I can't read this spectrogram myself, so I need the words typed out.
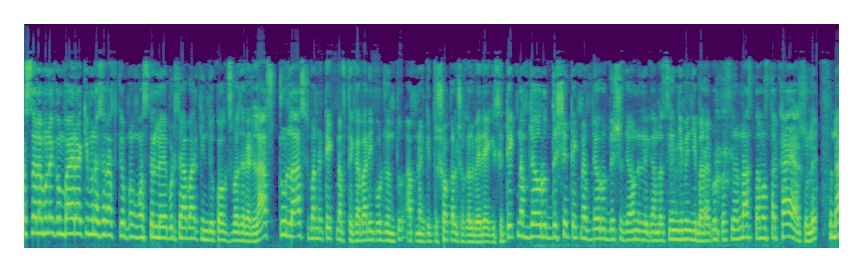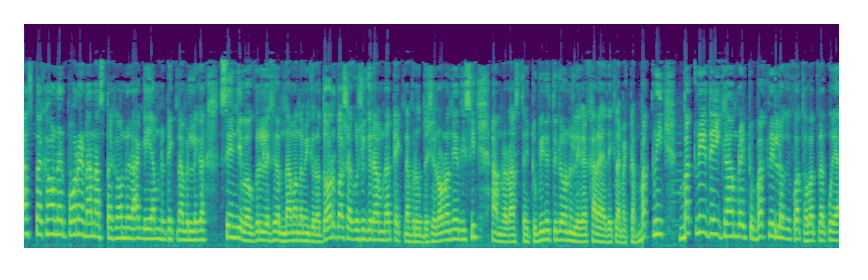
আসসালামু আলাইকুম ভাইরা, কেমন আছেন? আজকে আপনার মাস্কাল লয়ে পড়ছে আবার কিন্তু কক্সবাজারে লাস্ট টু লাস্ট মানে টেকনাফ থেকে বাড়ি পর্যন্ত। আপনার কিন্তু সকাল সকাল বেরিয়ে গেছে। টেকনাফ যাওয়ার উদ্দেশ্যে, টেকনাফ যাওয়ার উদ্দেশ্যে যাওয়ার লেগে আমরা সিএনজি মেনজি ভাড়া করতেছিলাম। নাস্তা মাস্তা খাই আসলে। নাস্তা খাওয়ানোর পরে না, নাস্তা খাওয়ানোর আগেই আমরা টেকনাফের লেগে সিএনজি ভাগ করে লেছিলাম দামাদামি করে। দর কষাকষি করে আমরা টেকনাফের উদ্দেশ্যে রওনা দিয়ে দিছি। আমরা রাস্তায় একটু বিরতি রওনার লেগে খাড়ায় দেখলাম একটা বাকরি। বাকরি দেখা আমরা একটু বাকরির লগে কথাবার্তা কইয়া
